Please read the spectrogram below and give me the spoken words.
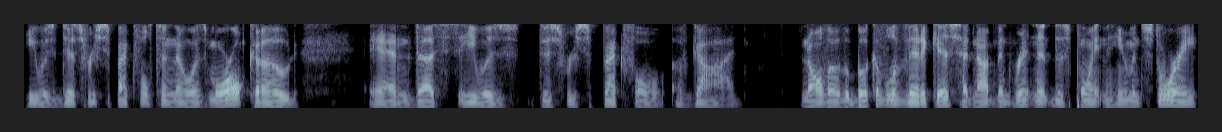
He was disrespectful to Noah's moral code, and thus he was disrespectful of God. And although the book of Leviticus had not been written at this point in the human story,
